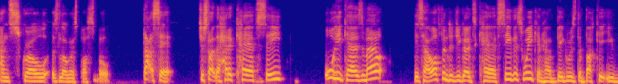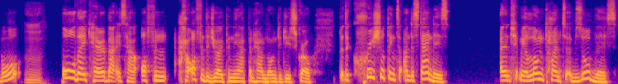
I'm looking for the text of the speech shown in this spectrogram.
and scroll as long as possible. That's it. Just like the head of KFC, all he cares about is how often did you go to KFC this week and how big was the bucket you bought. Mm. All they care about is how often, how often did you open the app and how long did you scroll? But the crucial thing to understand is, and it took me a long time to absorb this,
